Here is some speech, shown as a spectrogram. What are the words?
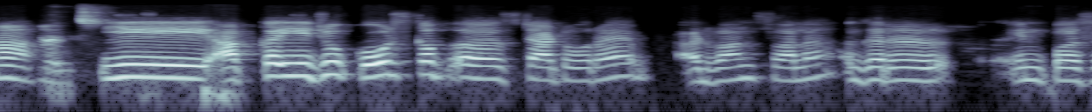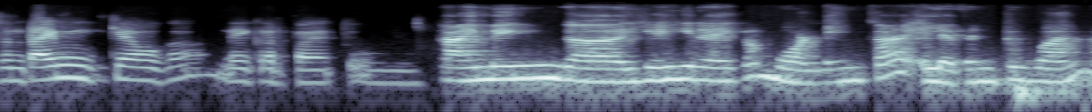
हाँ, हाँ ये आपका ये जो कोर्स कब स्टार्ट हो रहा है एडवांस वाला अगर इन पर्सन टाइम क्या होगा? नहीं कर पाए तो टाइमिंग यही रहेगा मॉर्निंग का 11 to 1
